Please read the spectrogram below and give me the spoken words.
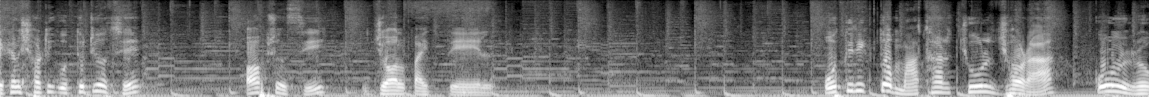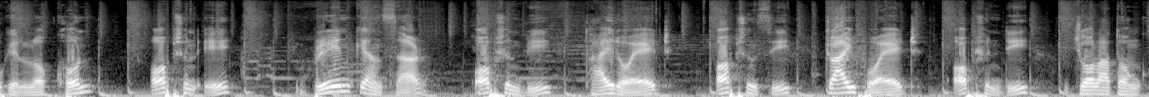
এখানে সঠিক উত্তরটি হচ্ছে অপশন সি জলপাই তেল। অতিরিক্ত মাথার চুল ঝরা কোন রোগের লক্ষণ? Option A brain cancer, option B thyroid, option C typhoid, option D জলাতঙ্ক।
